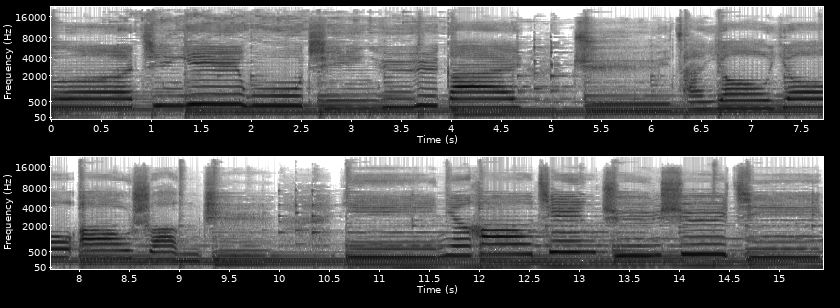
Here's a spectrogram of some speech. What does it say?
荷尽一无擎雨盖，傲霜枝。一年好景君须记，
